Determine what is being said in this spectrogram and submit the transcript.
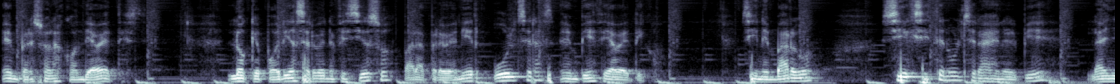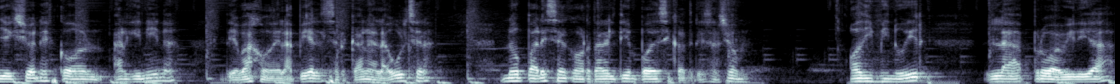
en personas con diabetes lo que podría ser beneficioso para prevenir úlceras en pies diabéticos. Sin embargo, si existen úlceras en el pie, la inyección es con arginina debajo de la piel cercana a la úlcera no parece acortar el tiempo de cicatrización o disminuir la probabilidad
